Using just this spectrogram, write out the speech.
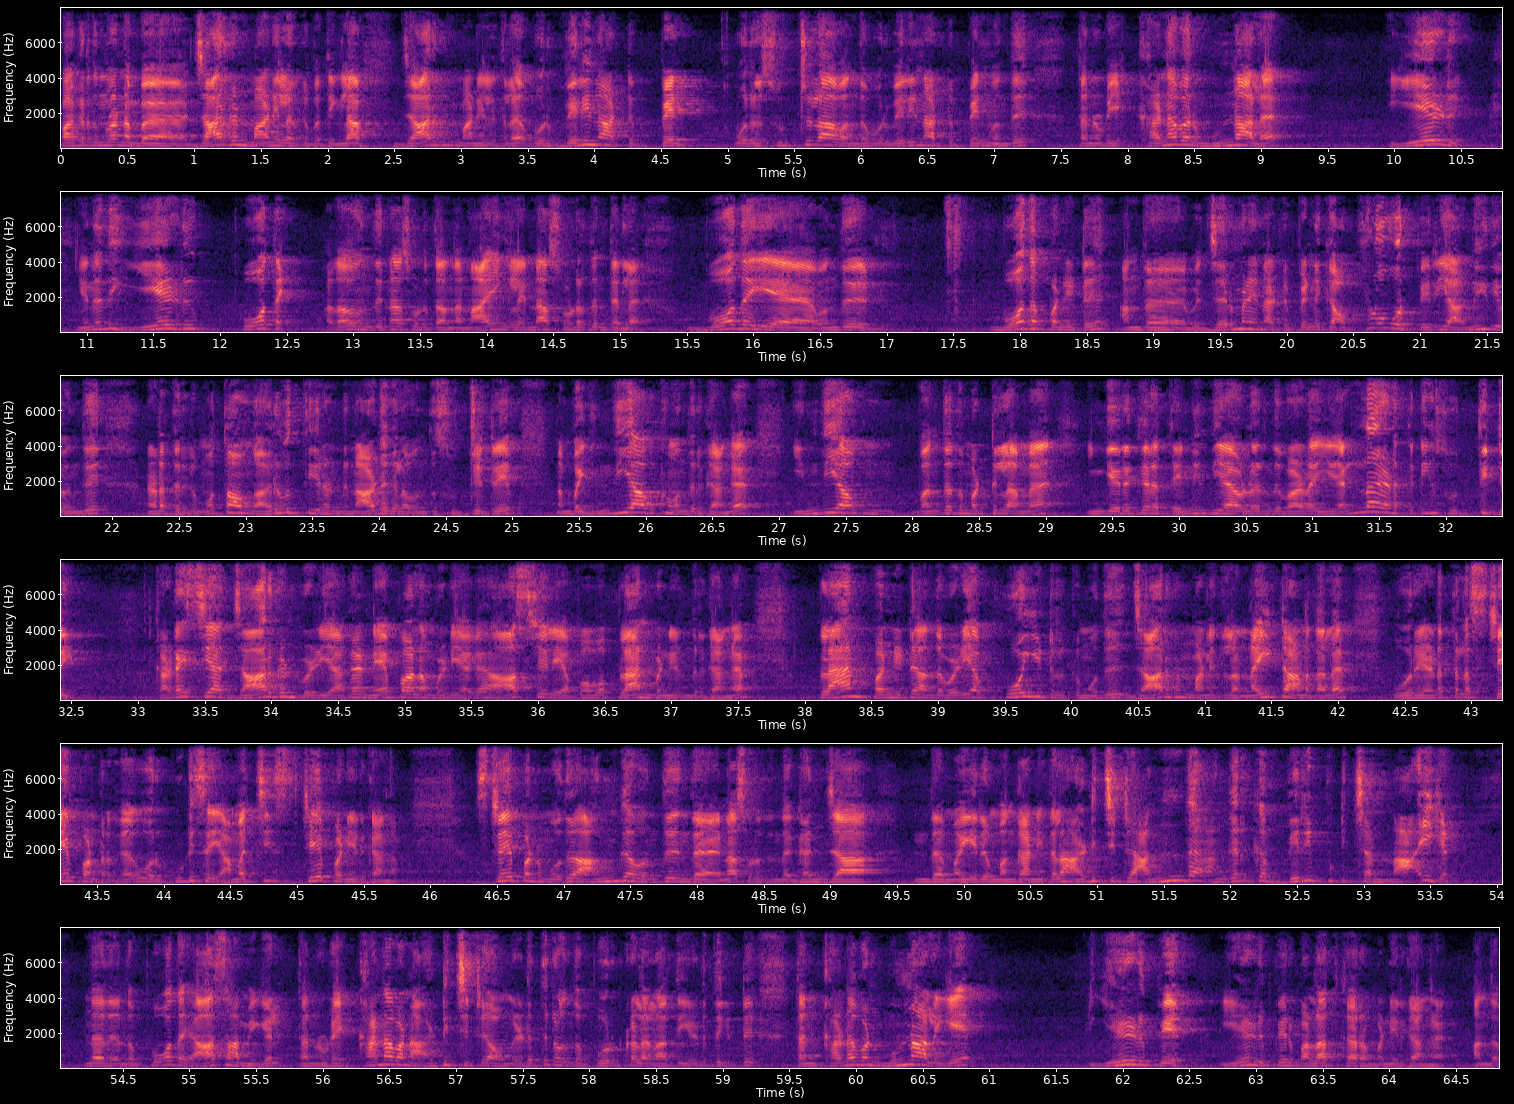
பார்க்குறதுக்கு முன்னாடி நம்ம ஜார்க்கண்ட் மாநிலம் இருக்குது பார்த்தீங்களா ஜார்க்கண்ட் மாநிலத்தில் ஒரு வெளிநாட்டு பெண் ஒரு சுற்றுலா வந்த ஒரு வெளிநாட்டு பெண் வந்து தன்னுடைய கணவர் முன்னால் ஏழு எனது ஏழு போதை அதாவது வந்து என்ன சொல்கிறது அந்த நாயங்களை என்ன சொல்கிறதுன்னு தெரில போதையை வந்து போதை பண்ணிட்டு அந்த ஜெர்மனி நாட்டு பெண்ணுக்கு அவ்வளோ ஒரு பெரிய அநீதி வந்து நடத்திருக்கு மொத்தம் அவங்க அறுபத்தி இரண்டு நாடுகளை வந்து சுற்றிட்டு நம்ம இந்தியாவுக்கும் வந்திருக்காங்க. இந்தியாவுக்கும் வந்தது மட்டும் இல்லாமல் இங்கே இருக்கிற தென்னிந்தியாவிலேருந்து வட எல்லா இடத்துலையும் சுற்றிட்டு கடைசியாக ஜார்க்கண்ட் வழியாக நேபாளம் வழியாக ஆஸ்திரேலியா போக பிளான் பண்ணியிருந்திருக்காங்க. பிளான் பண்ணிவிட்டு அந்த வழியாக போயிட்டு இருக்கும்போது ஜார்க்கண்ட் மாநிலத்தில் நைட் ஆனதால் ஒரு இடத்துல ஸ்டே பண்ணுறதுக்காக ஒரு குடிசை அமைச்சு ஸ்டே பண்ணியிருக்காங்க. ஸ்டே பண்ணும்போது அங்கே வந்து இந்த என்ன சொல்கிறது இந்த கஞ்சா இந்த மயிறு மங்கான் இதெல்லாம் அடிச்சுட்டு அந்த அங்கே இருக்க வெறி பிடிச்ச நாய்கள் என்னது அந்த போதை ஆசாமிகள் தன்னுடைய கணவனை அடிச்சிட்டு அவங்க எடுத்துகிட்டு வந்த பொருட்கள் எல்லாத்தையும் எடுத்துக்கிட்டு தன் கணவன் முன்னாலேயே ஏழு பேர் ஏழு பேர் பலாத்காரம் பண்ணியிருக்காங்க. அந்த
